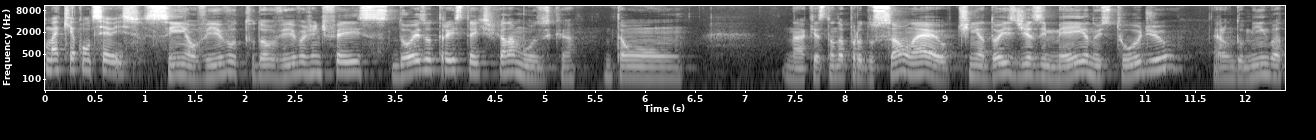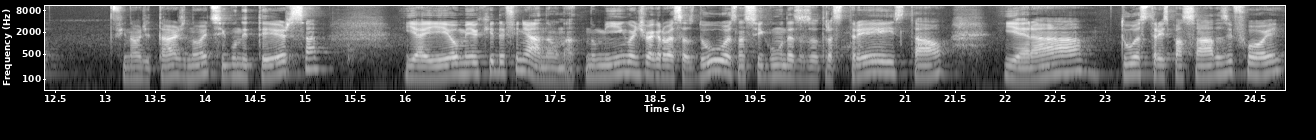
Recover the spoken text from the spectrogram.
Como é que aconteceu isso? Sim, ao vivo, tudo ao vivo. A gente fez dois ou três takes de cada música. Então, na questão da produção, né? Eu tinha dois dias e meio no estúdio. Era um domingo, final de tarde, noite, segunda e terça. E aí eu meio que defini, ah, não, no domingo a gente vai gravar essas duas, na segunda essas outras três tal. E era duas, três passadas e foi.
